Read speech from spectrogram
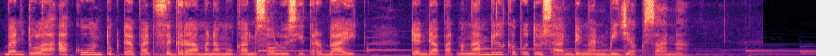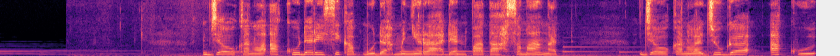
bantulah aku untuk dapat segera menemukan solusi terbaik dan dapat mengambil keputusan dengan bijaksana. Jauhkanlah aku dari sikap mudah menyerah dan patah semangat. Jauhkanlah juga aku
